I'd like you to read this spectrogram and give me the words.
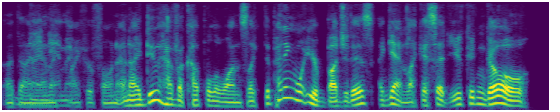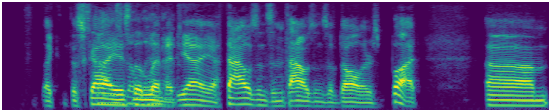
a dynamic, dynamic, microphone. And I do have a couple of ones, like depending on what your budget is. Again, like I said, you can go like the sky is the, the limit. limit. Yeah, yeah, thousands and thousands of dollars. But um,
